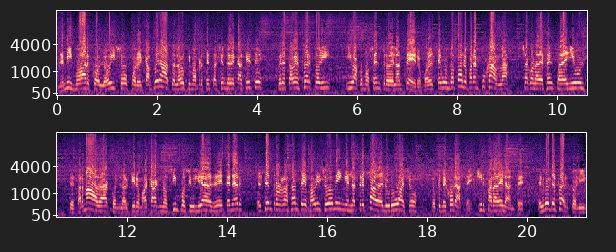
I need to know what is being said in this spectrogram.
en el mismo arco lo hizo por el campeonato, en la última presentación de BKCS, pero esta vez Fertoli iba como centro delantero por el segundo palo para empujarla, ya con la defensa de Newell's desarmada, con el arquero Macagno sin posibilidades de detener, el centro rasante de Fabricio Domínguez, la trepada del uruguayo, lo que mejor hace, ir para adelante. El gol de Fertoli,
